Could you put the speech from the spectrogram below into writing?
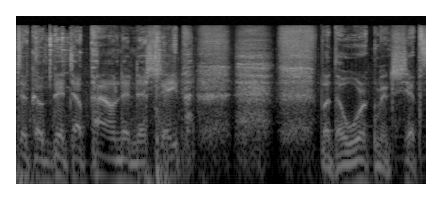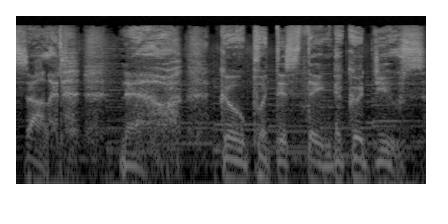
Took a bit to pound into shape, but the workmanship's solid. Now, go put this thing to good use.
